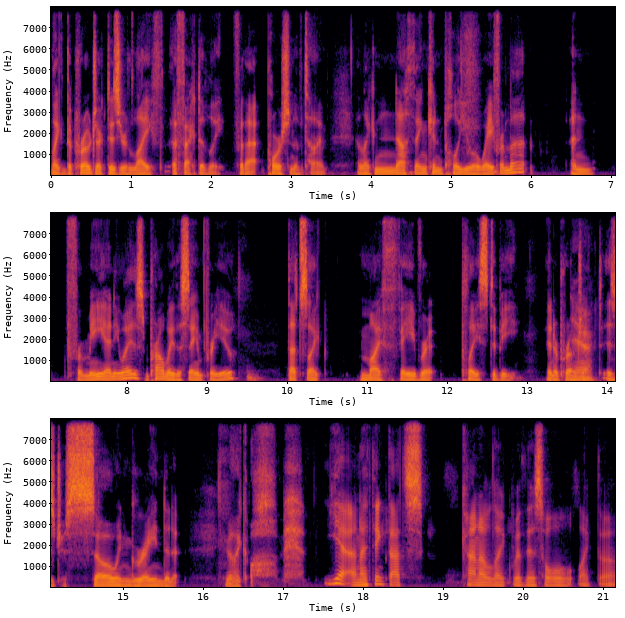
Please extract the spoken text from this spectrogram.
like the project is your life effectively for that portion of time. And like nothing can pull you away from that. And for me anyways probably the same for you that's like my favorite place to be in a project is just so ingrained in it. You're like oh man. Yeah, and I think that's kind of like with this whole like the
